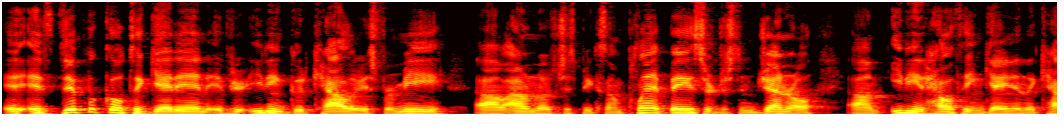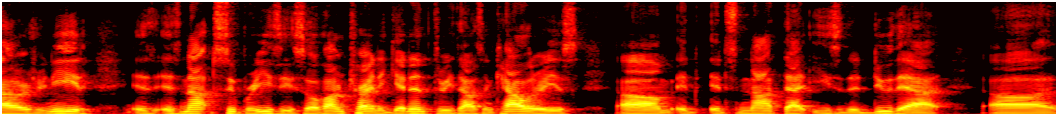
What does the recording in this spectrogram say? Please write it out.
it, it's difficult to get in if you're eating good calories. For me, um, I don't know, it's just because I'm plant based or just in general, um, eating healthy and getting in the calories you need is, is not super easy. So, if I'm trying to get in 3,000 calories, um, it, it's not that easy to do that. Uh,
